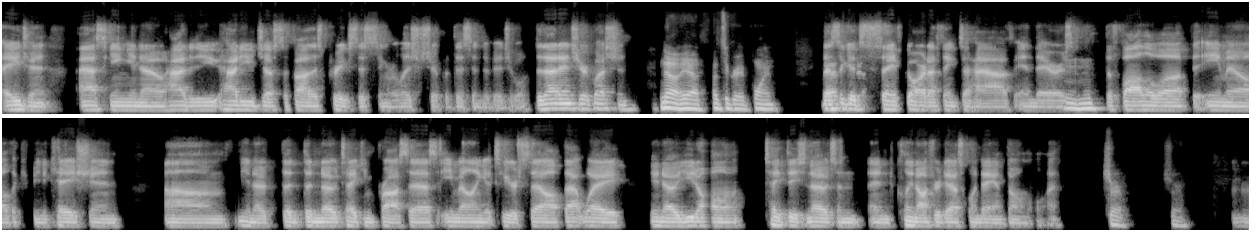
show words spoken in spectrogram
agent asking, you know, how do you how do you justify this pre-existing relationship with this individual? Did that answer your question? No, yeah, that's a great point. That's, that's a good safeguard I think to have in there is mm-hmm. the follow up, the email, the communication, um, you know, the the note taking process, emailing it to yourself. That way, you know, you don't take these notes and and clean off your desk one day and throw them away. Sure, sure. Mm-hmm.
